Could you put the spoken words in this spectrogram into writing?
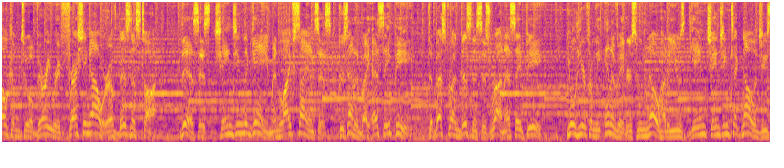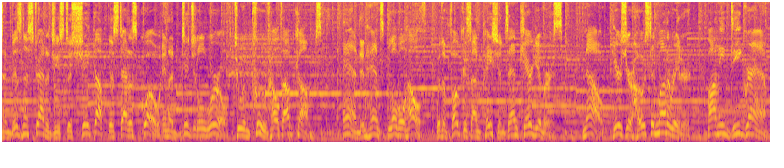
Welcome to a very refreshing hour of business talk. This is Changing the Game in Life Sciences, presented by SAP. The best run businesses run SAP. You'll hear from the innovators who know how to use game changing technologies and business strategies to shake up the status quo in a digital world to improve health outcomes and enhance global health with a focus on patients and caregivers. Now, here's your host and moderator, Bonnie D. Graham.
